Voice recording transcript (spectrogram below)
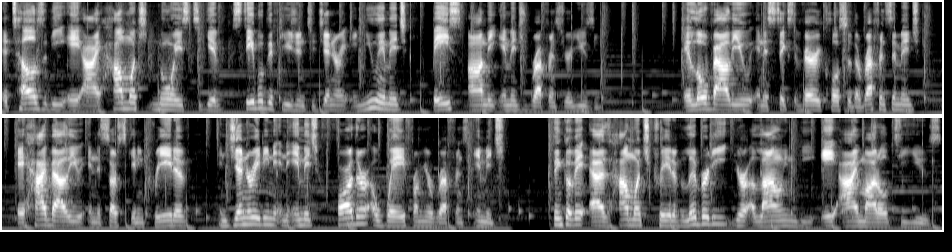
It tells the AI how much noise to give stable diffusion to generate a new image based on the image reference you're using. A low value and it sticks very close to the reference image, a high value and it starts getting creative, and generating an image farther away from your reference image. Think of it as how much creative liberty you're allowing the AI model to use.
